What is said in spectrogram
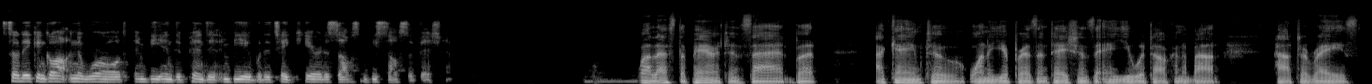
so they can go out in the world and be independent and be able to take care of themselves and be self-sufficient. Well, that's the parenting side, but I came to one of your presentations and you were talking about how to raise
